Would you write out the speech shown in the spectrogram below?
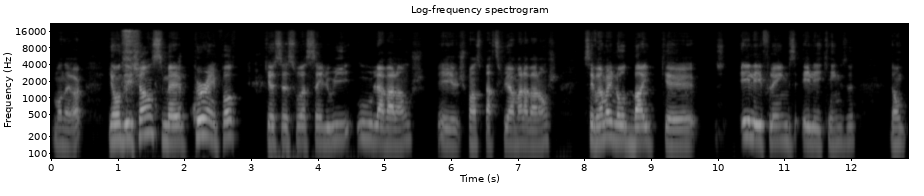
Mon erreur. Ils ont des chances, mais peu importe que ce soit Saint-Louis ou l'Avalanche, et je pense particulièrement à l'Avalanche, c'est vraiment une autre bite que et les Flames et les Kings. Donc,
